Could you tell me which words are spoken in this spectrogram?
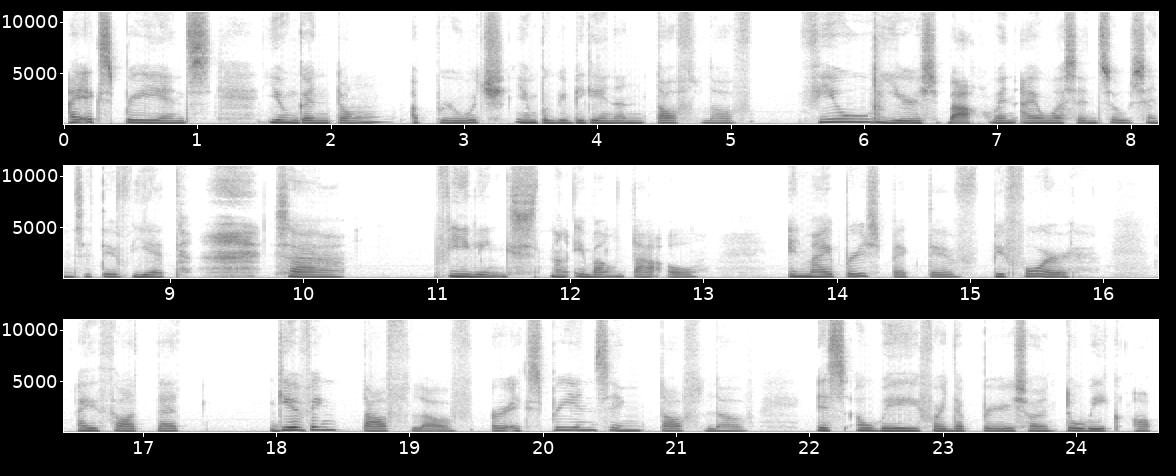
I experience yung gantong approach, yung pagbibigay ng tough love few years back when I wasn't so sensitive yet sa feelings ng ibang tao. In my perspective, before, I thought that giving tough love or experiencing tough love is a way for the person to wake up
